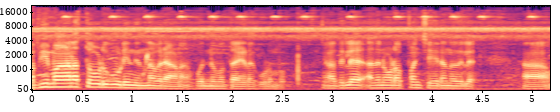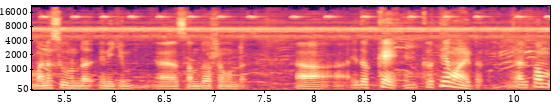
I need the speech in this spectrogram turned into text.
അഭിമാനത്തോടു കൂടി നിന്നവരാണ് പൊന്നുമുത്തായുടെ കുടുംബം. അതിൽ അതിനോടൊപ്പം ചേരുന്നതിൽ മനസ്സുകൊണ്ട് എനിക്കും സന്തോഷമുണ്ട്. ഇതൊക്കെ കൃത്യമായിട്ട് അല്പം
